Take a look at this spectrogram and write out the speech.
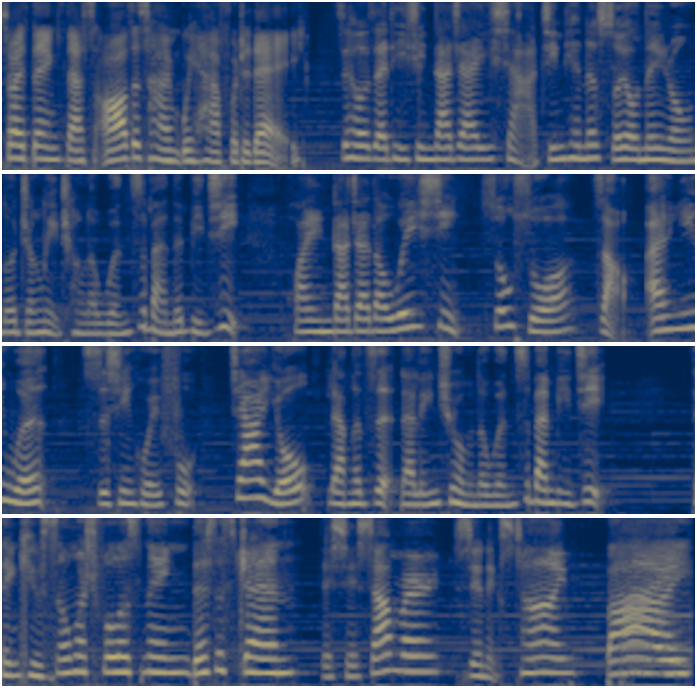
So I think that's all the time we have for today. 最后再提醒大家一下，今天的所有内容都整理成了文字版的笔记，欢迎大家到微信搜索“早安英文”， 私信回复。加油两个字来领取我们的文字版笔记。Thank you so much for listening. This is Jen. This is Summer. See you next time. Bye.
